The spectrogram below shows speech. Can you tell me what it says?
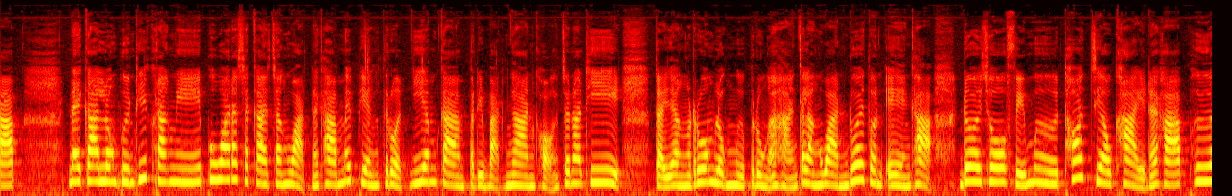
รับ ในการลงพื้นที่ครั้งนี้ ผู้ว่าราชการจังหวัดนะคะ ไม่เพียงตรวจเยี่ยมการปฏิบัติงานของเจ้าหน้าที่ แต่ยังร่วมลงมือปรุงอาหารกลางวันด้วยตนเองค่ะ โดยโชว์ฝีมือทอดเจียวไข่นะคะ เพื่อ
